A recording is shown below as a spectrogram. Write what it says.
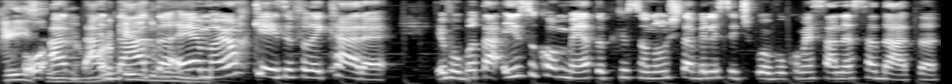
case, o a, né? a data, é a maior case. Eu falei, cara, eu vou botar isso como meta, porque se eu não estabelecer, tipo, eu vou começar nessa data.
